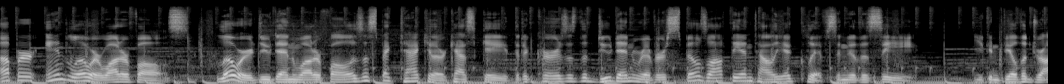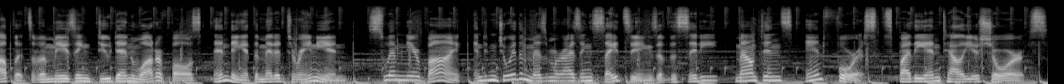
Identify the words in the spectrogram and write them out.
upper and lower waterfalls. Lower Duden Waterfall is a spectacular cascade that occurs as the Duden River spills off the Antalya cliffs into the sea. You can feel the droplets of amazing Duden waterfalls ending at the Mediterranean, swim nearby, and enjoy the mesmerizing sightseeings of the city, mountains, and forests by the Antalya shores.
